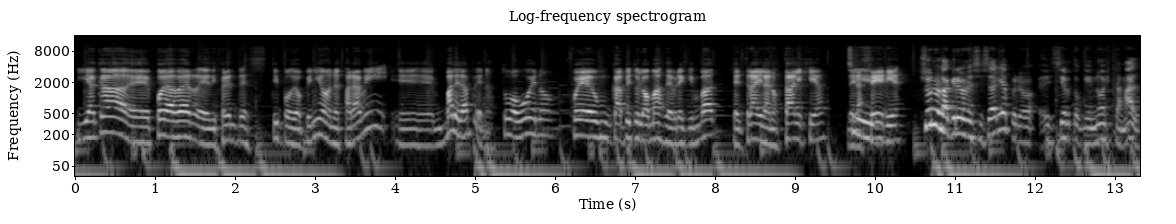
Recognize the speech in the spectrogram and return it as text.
Y acá eh, puede haber eh, diferentes tipos de opiniones. Para mí, eh, vale la pena. Estuvo bueno. Fue un capítulo más de Breaking Bad. Te trae la nostalgia de la serie. Yo no la creo necesaria, pero es cierto que no está mal.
